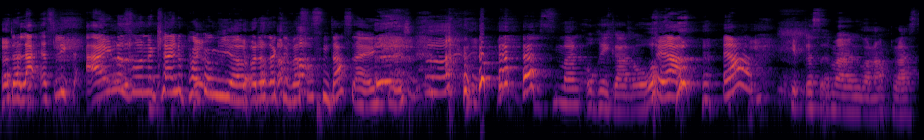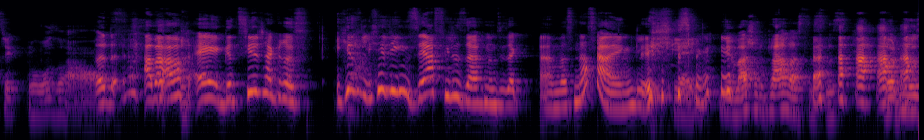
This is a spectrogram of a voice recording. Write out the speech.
da es liegt eine so eine kleine Packung hier. Oder sagt sie, was ist denn das eigentlich? Das ist mein Oregano. Ja, ja. Ich gebe das immer in so einer Plastikdose auf. Und- Aber auch, ey, gezielter Griff. Hier, hier liegen sehr viele Sachen und sie sagt, ähm, was ist das eigentlich? Ja, ich, mir war schon klar, was das ist. Ich wollte nur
